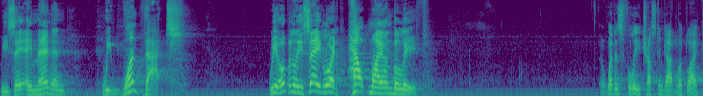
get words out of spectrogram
We say amen and we want that. We openly say, Lord, help my unbelief. What does fully trusting God look like?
